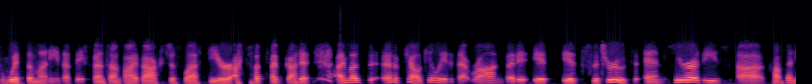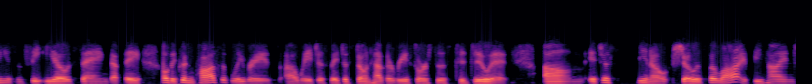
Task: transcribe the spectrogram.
mm-hmm. with the money that they spent on buybacks just last year, I thought I've got it. I must have calculated that wrong, but it, it it's the truth. And here are these uh, companies and CEOs saying that they oh they couldn't possibly raise uh, wages, they just don't have the resources to do it. Um, it just you know shows the lie behind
